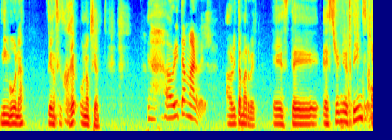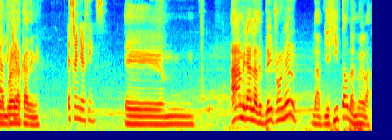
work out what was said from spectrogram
ninguna. Tienes que escoger una opción. Ahorita Marvel. Ahorita Marvel. Este, Stranger Things o Umbrella Academy. Stranger Things. Eh, mm, ah, mira, la de Blade Runner, la viejita o la nueva.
